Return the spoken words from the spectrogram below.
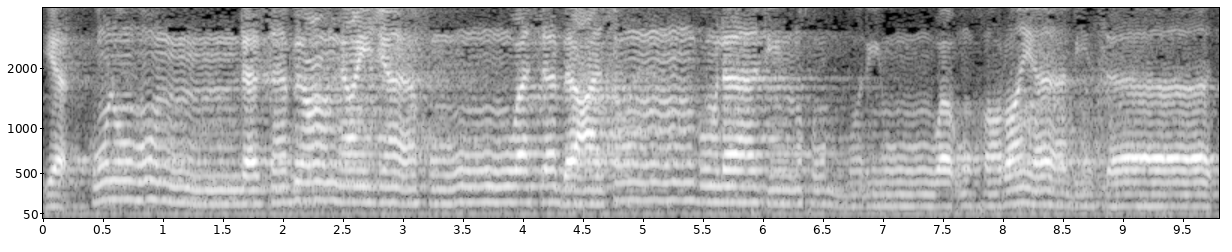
يأكلهن سبع عجاف وسبع سنبلات خضر وأخر يابسات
